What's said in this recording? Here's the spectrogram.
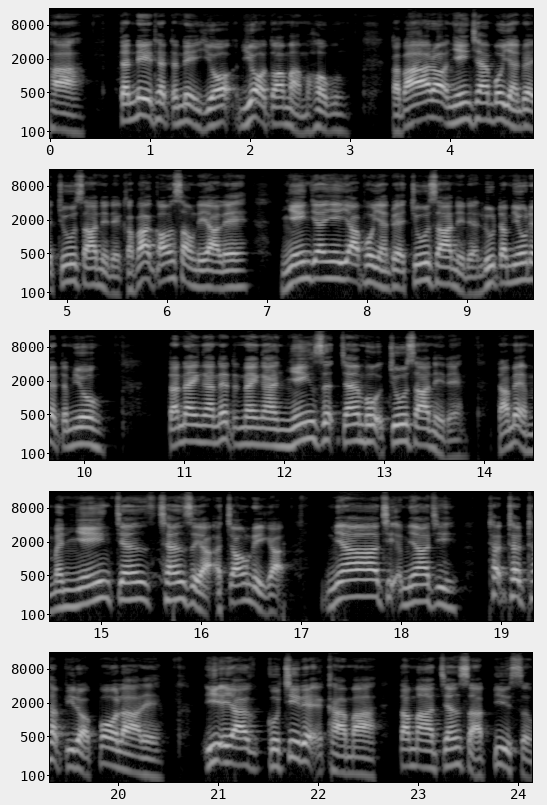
ဟာတစ်နေ့ထက်တစ်နေ့ရော့ရော့သွားမှာမဟုတ်ဘူးကဘာကတော့ငြိမ်းချမ်းဖို့ရန်အတွက်စူးစမ်းနေတယ်ကဘာကောင်းဆောင်တွေကလည်းငြိမ်းချမ်းရေးရဖို့ရန်အတွက်စူးစမ်းနေတယ်လူတစ်မျိုးနဲ့တစ်မျိုးတနိုင်ငံနဲ့တနိုင်ငံငြိမ်းချမ်းဖို့စူးစမ်းနေတယ်ဒါပေမဲ့မငြိမ်းချမ်းချမ်းစရာအကြောင်းတွေက အများကြီးအများကြီးထပ်ထပ်ထပ်ပြီးတော့ပေါ်လာတယ်ဤအရာကိုကြည့်တဲ့အခါမှာတမာကျမ်းစာပြည့်စုံ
